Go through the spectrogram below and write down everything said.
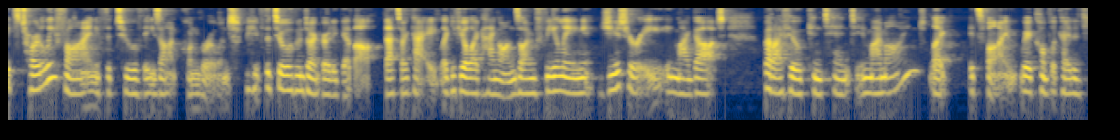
it's totally fine if the two of these aren't congruent. If the two of them don't go together, that's okay. Like if you're like, hang on, so I'm feeling jittery in my gut, but I feel content in my mind, like it's fine. We're complicated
